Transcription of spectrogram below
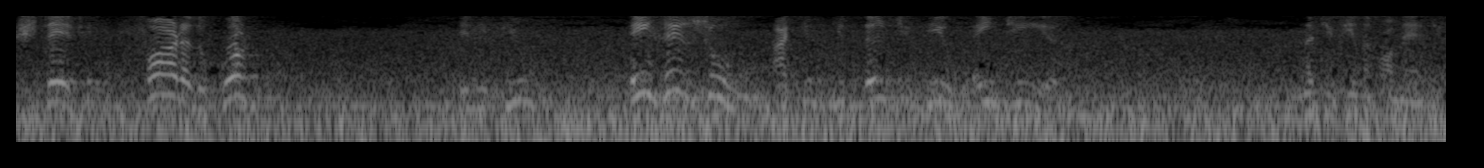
esteve fora do corpo, ele viu, em resumo, aquilo que Dante viu em dias na Divina Comédia.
